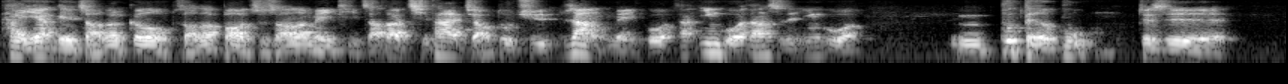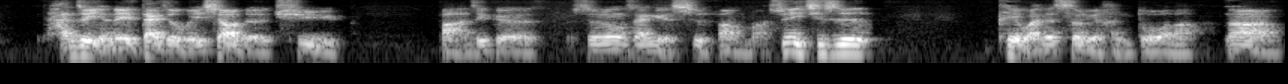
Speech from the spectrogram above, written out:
他一样可以找到 Globe，找到报纸，找到媒体，找到其他的角度去让美国，他英国当时的英国，嗯，不得不就是含着眼泪带着微笑的去把这个孙中山给释放嘛。所以其实可以玩的策略很多了。那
